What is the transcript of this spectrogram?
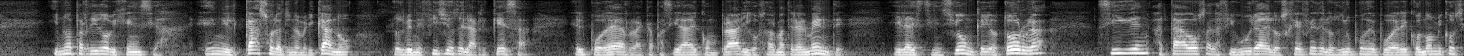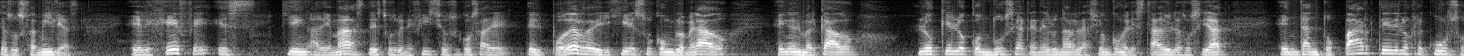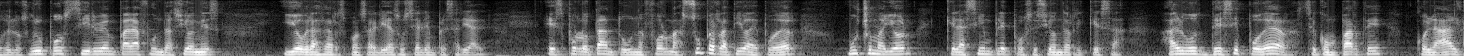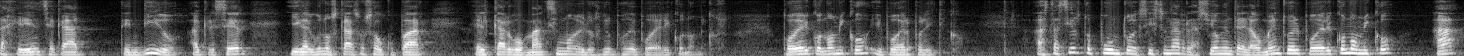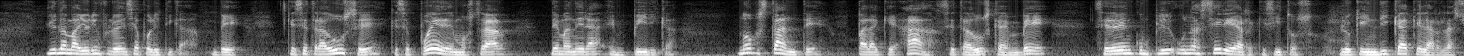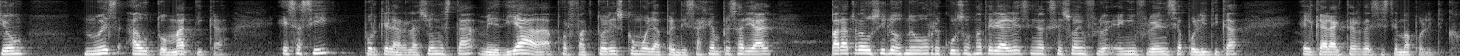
y no ha perdido vigencia. En el caso latinoamericano, los beneficios de la riqueza, el poder, la capacidad de comprar y gozar materialmente y la distinción que ello otorga siguen atados a la figura de los jefes de los grupos de poder económicos y a sus familias. El jefe es quien, además de estos beneficios, goza del poder de dirigir su conglomerado en el mercado lo que lo conduce a tener una relación con el Estado y la sociedad, en tanto parte de los recursos de los grupos sirven para fundaciones y obras de responsabilidad social empresarial. Es por lo tanto una forma superlativa de poder mucho mayor que la simple posesión de riqueza. Algo de ese poder se comparte con la alta gerencia que ha tendido a crecer y en algunos casos a ocupar el cargo máximo de los grupos de poder económicos. Poder económico y poder político. hasta cierto punto existe una relación entre el aumento del poder económico A y una mayor influencia política B, que se traduce, que se puede demostrar de manera empírica. No obstante, para que A se traduzca en B, se deben cumplir una serie de requisitos, lo que indica que la relación no es automática. Es así porque la relación está mediada por factores como el aprendizaje empresarial para traducir los nuevos recursos materiales en acceso a en influencia política, el carácter del sistema político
